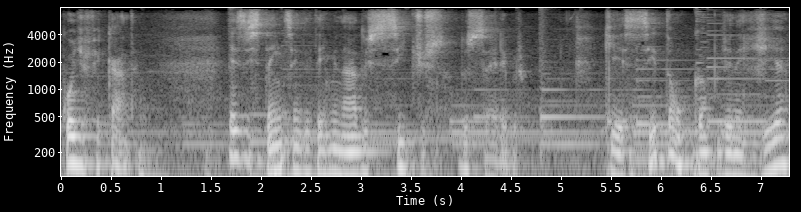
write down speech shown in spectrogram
codificada, existentes em determinados sítios do cérebro, que excitam o campo de energia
